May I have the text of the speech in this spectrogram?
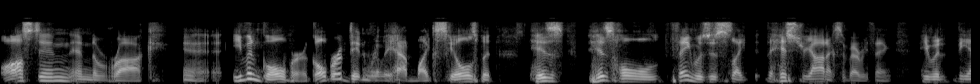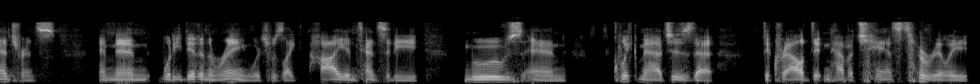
Austin and The Rock, eh, even Goldberg. Goldberg didn't really have mic skills, but his his whole thing was just like the histrionics of everything. He would the entrance and then what he did in the ring, which was like high intensity moves and quick matches that the crowd didn't have a chance to really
